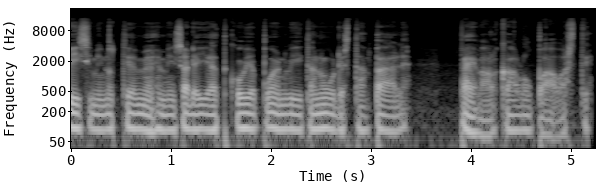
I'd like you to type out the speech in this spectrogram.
Viisi minuuttia myöhemmin sade jatkuu ja puen viitan uudestaan päälle. Päivä alkaa lupaavasti.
